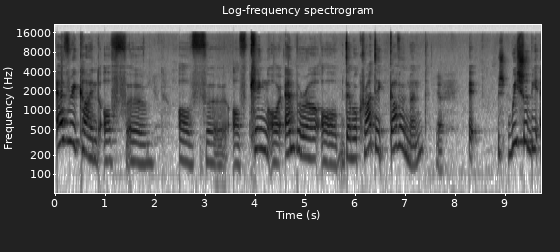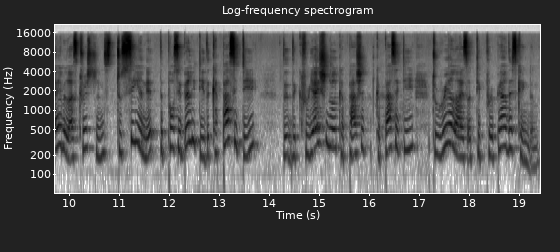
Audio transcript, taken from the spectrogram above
every kind of uh, of, uh, of king or emperor or democratic government, yeah. it, we should be able as Christians to see in it the possibility, the capacity, the, the creational capacity, capacity to realize and to prepare this kingdom.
